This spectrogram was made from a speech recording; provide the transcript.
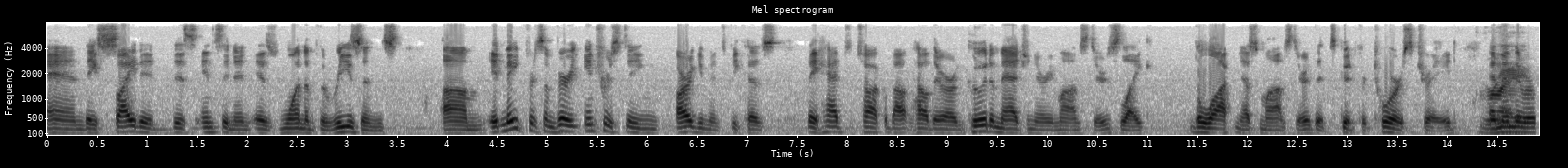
and they cited this incident as one of the reasons. Um, it made for some very interesting arguments because they had to talk about how there are good imaginary monsters like the Loch Ness monster that's good for tourist trade, right. and then there were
